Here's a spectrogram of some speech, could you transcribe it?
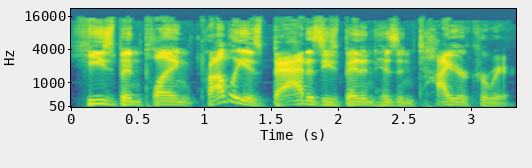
He's been playing probably as bad as he's been in his entire career.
